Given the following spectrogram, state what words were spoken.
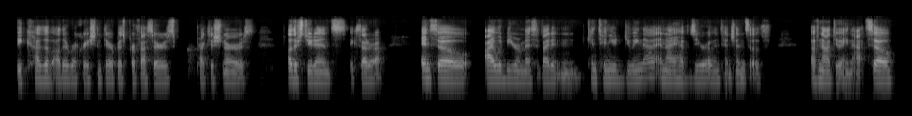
because of other recreation therapists, professors, practitioners, other students, etc. And so I would be remiss if I didn't continue doing that. And I have zero intentions of of not doing that. So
